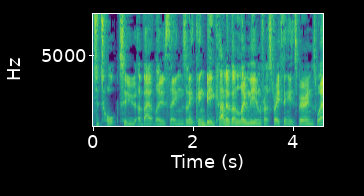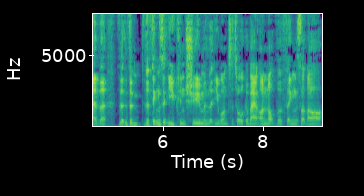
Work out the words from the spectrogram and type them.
to talk to about those things. And it can be kind of a lonely and frustrating experience where the, the, the, the, things that you consume and that you want to talk about are not the things that are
